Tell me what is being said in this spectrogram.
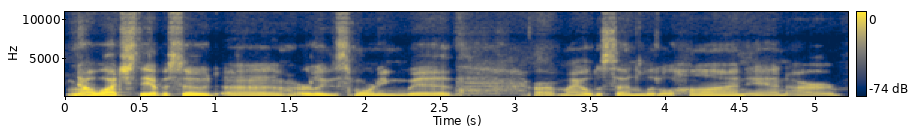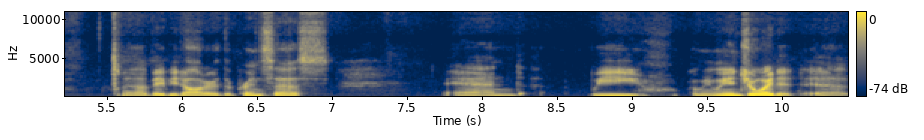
now I watched the episode uh, early this morning with our, my oldest son, Little Han, and our uh, baby daughter, the Princess, and we, I mean, we enjoyed it. Uh,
